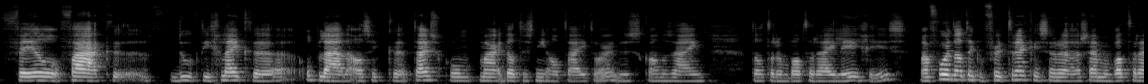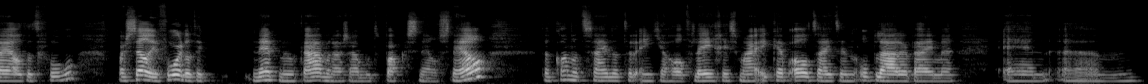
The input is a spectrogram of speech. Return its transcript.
veel, vaak doe ik die gelijk opladen als ik thuis kom. Maar dat is niet altijd hoor. Dus het kan zijn dat er een batterij leeg is. Maar voordat ik vertrek is er, zijn mijn batterijen altijd vol. Maar stel je voor dat ik net mijn camera zou moeten pakken, snel, snel. Dan kan het zijn dat er eentje half leeg is. Maar ik heb altijd een oplader bij me. En um,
